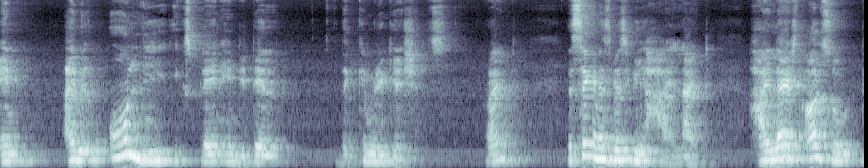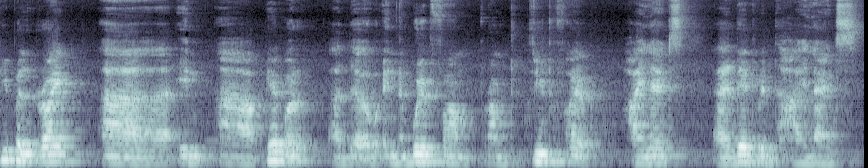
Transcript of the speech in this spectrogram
and I will only explain in detail the communications, right? The second is basically highlight. Highlights also people write uh, in uh, paper uh, the, in the bullet form from three to five highlights uh, that with highlights.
